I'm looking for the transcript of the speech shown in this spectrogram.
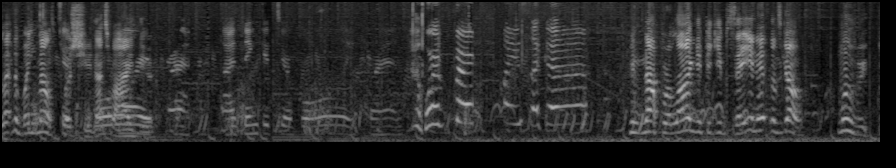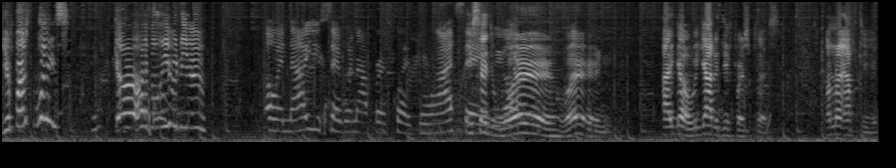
let the windmills push you. That's what I do. boyfriend. I think it's your boyfriend. We're first place, sucker! Not for long if you keep saying it. Let's go. Move. You're first place. God, I believe in you. Oh, and now you say we're not first place, but when I say You said we are- word, word. I go. We gotta do first place. I'm right after you.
